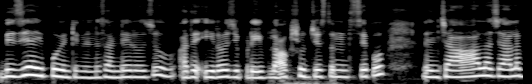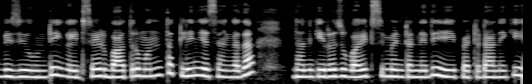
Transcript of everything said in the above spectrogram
బిజీ అయిపోయింటి నేను సండే రోజు. అదే ఈరోజు ఇప్పుడు ఈ బ్లాగ్ షూట్ చేస్తున్నంతసేపు నేను చాలా చాలా బిజీ ఉంటే. ఇంకా ఇటు సైడ్ బాత్రూమ్ అంతా క్లీన్ చేశాను కదా. దానికి ఈరోజు వైట్ సిమెంట్ అనేది పెట్టడానికి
